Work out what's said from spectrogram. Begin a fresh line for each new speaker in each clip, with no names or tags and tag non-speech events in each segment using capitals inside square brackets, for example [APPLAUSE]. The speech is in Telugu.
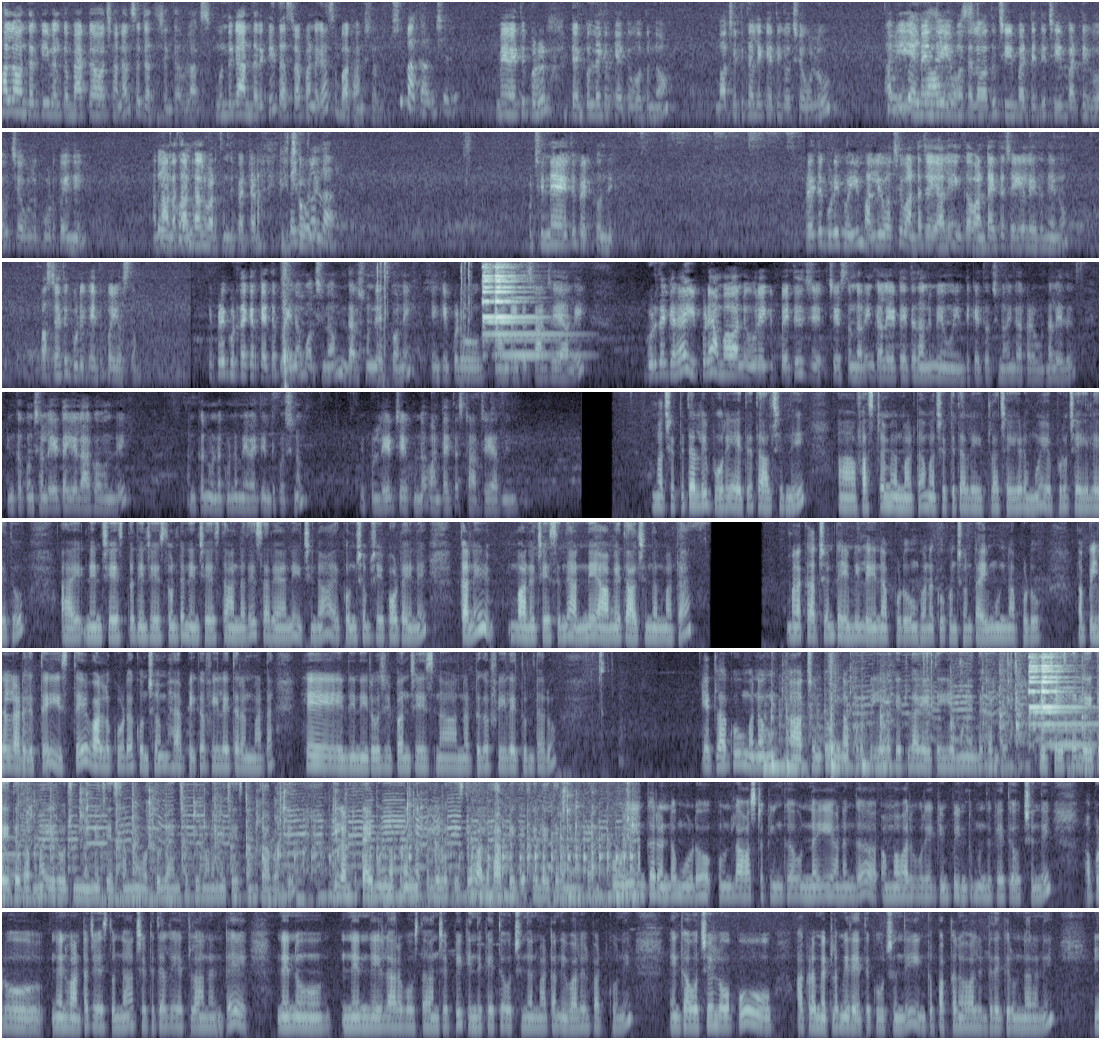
హలో అందరికీ welcome back to our channel Sujatha Shankar blogs ముందుగా అందరికీ దసరా పండుగ శుభాకాంక్షలు.
శుభాకాంక్షలు.
మేమైతే ఇప్పుడు టెంపుల్ దగ్గరికి అయితే పోతున్నాం. మా చెట్టు తల్లికి అయితే ఇగో చెవులు. అవి ఏమైందో ఏమో. తెలియదు చీమ పట్టింది. చీమ పట్టి ఇగో చెవులు కూడిపోయినాయి. నాన్న. తంటాలు పడుతుంది పెట్టడానికి చెవులు. ఇప్పుడు చిన్న అయితే పెట్టుకుంది. ఇప్పుడైతే గుడికి పోయి మళ్ళీ వచ్చి వంట చేయాలి. ఇంకా వంట అయితే చేయలేదు నేను. ఫస్ట్ అయితే గుడికి అయితే పోయి వస్తాం. ఇప్పుడే గుడి దగ్గరికి అయితే పోయినాం వచ్చినాం దర్శనం చేసుకొని ఇంక ఇప్పుడు వంట అయితే స్టార్ట్ చేయాలి. గుడి దగ్గర ఇప్పుడే అమ్మవారిని ఊరేగింపు అయితే చే- చేస్తున్నారు. ఇంకా లేట్ అవుతుందని మేము ఇంటికైతే వచ్చినాం. ఇంకా అక్కడ ఉండలేదు. ఇంకా కొంచెం లేట్ అయ్యేలాగా ఉంది. అందుకని ఉండకుండా మేమైతే ఇంటికి వచ్చినాం. ఇప్పుడు లేట్ చేయకుండా వంట అయితే స్టార్ట్ చేయాలి నేను మా చెట్టి తల్లి పూరి అయితే తాల్చింది. ఫస్ట్ టైం అనమాట మా చెట్టి తల్లి ఇట్లా చేయడము. ఎప్పుడు చేయలేదు. నేను చేస్తా నేను చేస్తుంటే నేను చేస్తా అన్నది సరే అని ఇచ్చిన. అది కొంచెం షేప్ అవుట్ అయినాయి. కానీ బాగానే చేసింది. అన్నీ ఆమె తాల్చిందనమాట మనకు అర్జెంట్ ఏమీ లేనప్పుడు మనకు కొంచెం టైం ఉన్నప్పుడు ఆ పిల్లలు అడిగితే ఇస్తే వాళ్ళు కూడా కొంచెం హ్యాపీగా ఫీల్ అవుతారనమాట హే నేను ఈరోజు ఈ పని చేసిన అన్నట్టుగా ఫీల్ అవుతుంటారు. ఎట్లాగూ మనం అర్జెంట్ ఉన్నప్పుడు పిల్లలకి ఎట్లాగైతే ఏమో ఎందుకంటే మీరు చేస్తే లేట్ అవుతుందమ్మా ఈరోజు మేమే చేస్తాము వద్దులే అని చెప్పి మనమే చేస్తాం కాబట్టి. ఇలాంటి టైం ఉన్నప్పుడన్నా పిల్లలకి ఇస్తే వాళ్ళు హ్యాపీగా ఫీల్ అవుతారు అనమాట పూరి ఇంకా రెండో మూడో లాస్ట్కి ఇంకా ఉన్నాయి అనగా అమ్మవారి ఊరేగింపు ఇంటి ముందుకైతే వచ్చింది. అప్పుడు నేను వంట చేస్తున్నా చెట్టు తల్లి ఎట్లా అని అంటే నేను నేను నీళ్ళు ఆరబోస్తా అని చెప్పి కిందికైతే వచ్చిందనమాట నివాళులు పట్టుకొని. ఇంకా వచ్చేలోపు అక్కడ మెట్ల మీద అయితే కూర్చుంది. ఇంకా పక్కన వాళ్ళ ఇంటి దగ్గర ఉన్నారని.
